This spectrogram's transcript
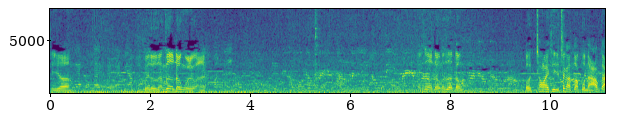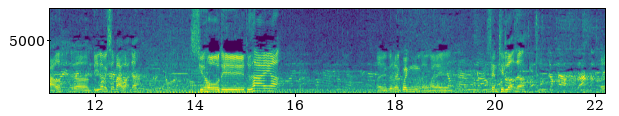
Thì uh, bây giờ đang rất là đông rồi các bạn này. Rất là đông nó rất là đông. Ở trong này thì chắc là toàn quần áo cả thôi. Là tí nữa mình sẽ vào các bạn nhé xin hồ thì thứ hai anh ạ đây cứ loanh quanh ở ngoài này xem thịt lợn nữa đây.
